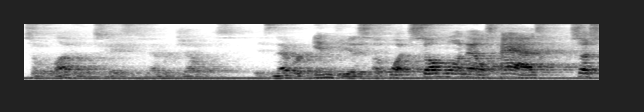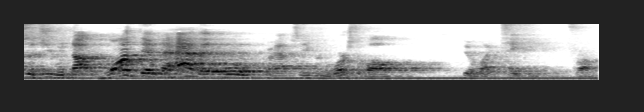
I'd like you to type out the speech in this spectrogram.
So love in this case is never jealous. It's never envious of what someone else has, such that you would not want them to have it, or perhaps even worst of all, feel like taking it from.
